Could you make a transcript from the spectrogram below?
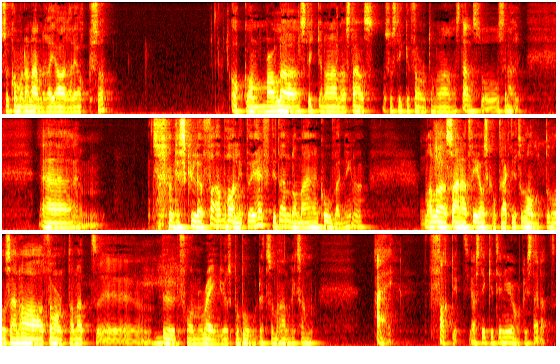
så kommer den andra göra det också. Och om Marlö sticker någon annanstans så sticker Thornton någon annanstans och, och sådär. Eh, så det skulle fan vara lite häftigt ändå med en kovändning nu. Man lär signa treårskontrakt i Toronto och sen har Thornton ett eh, bud från Rangers på bordet som han liksom... Nej, fuck it. Jag sticker till New York istället.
